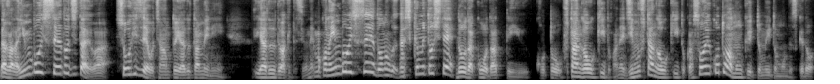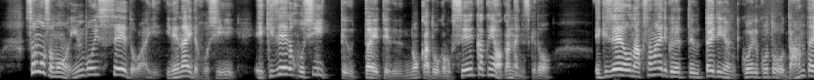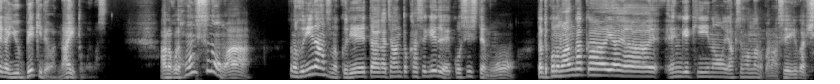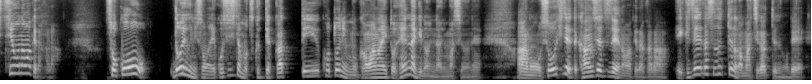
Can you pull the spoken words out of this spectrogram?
だから、インボイス制度自体は消費税をちゃんとやるために、やるわけですよね。まあ、このインボイス制度の仕組みとしてどうだこうだっていうこと、負担が大きいとかね、事務負担が大きいとか、そういうことは文句言ってもいいと思うんですけど、そもそもインボイス制度は入れないでほしい、益税が欲しいって訴えてるのかどうか僕正確にはわかんないんですけど、益税をなくさないでくれって訴えているように聞こえることを団体が言うべきではないと思います。あの、これ本質論は、そのフリーランスのクリエイターがちゃんと稼げるエコシステムをだってこの漫画家や演劇の役者さんなのかな、声優が必要なわけだから。そこをどういうふうにそのエコシステムを作っていくかっていうことに向かわないと変な議論になりますよね。あの、消費税って間接税なわけだから、益税化するっていうのが間違ってるので、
